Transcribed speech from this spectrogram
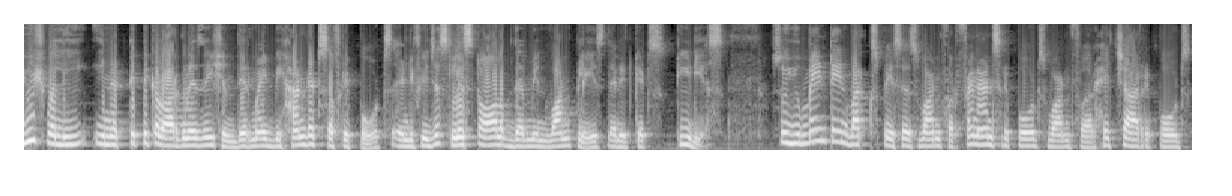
Usually in a typical organization there might be hundreds of reports and if you just list all of them in one place then it gets tedious. So you maintain workspaces one for finance reports, one for HR reports,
